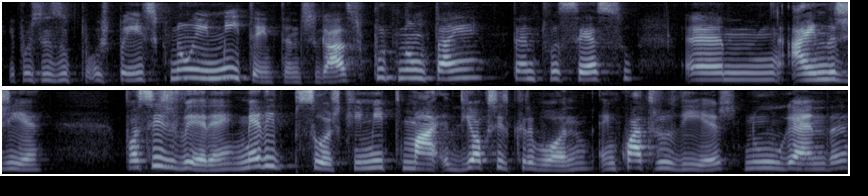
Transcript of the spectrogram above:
E depois tens os países que não emitem tantos gases porque não têm tanto acesso um, à energia. Vocês verem, média de pessoas que emitem dióxido de carbono em 4 dias, no Uganda,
